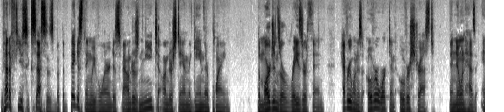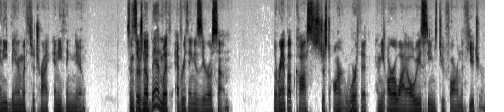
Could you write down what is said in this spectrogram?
We've had a few successes, but the biggest thing we've learned is founders need to understand the game they're playing. The margins are razor thin. Everyone is overworked and overstressed, and no one has any bandwidth to try anything new. Since there's no bandwidth, everything is zero sum. The ramp up costs just aren't worth it, and the ROI always seems too far in the future.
